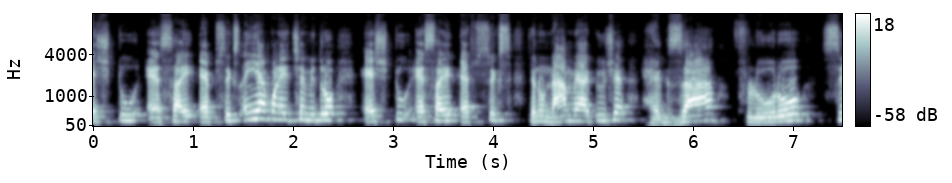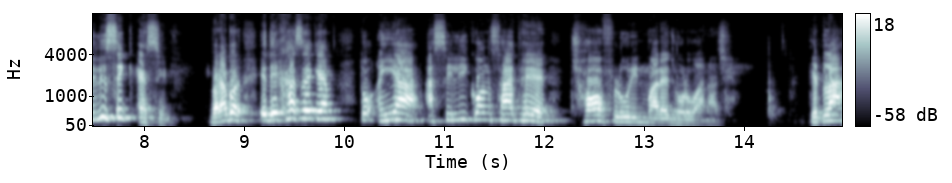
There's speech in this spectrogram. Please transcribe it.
H2SiF6 અહીંયા પણ એ છે મિત્રો H2SiF6 જેનું નામ મેં આપ્યું છે હેક્ઝા ફ્લોરોસિલિસિક એસિડ બરાબર? એ દેખાશે કેમ? તો અહીંયા આ સિલિકોન સાથે છ ફ્લોરિન મારે જોડવાના છે. કેટલા?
